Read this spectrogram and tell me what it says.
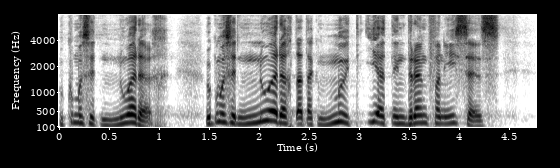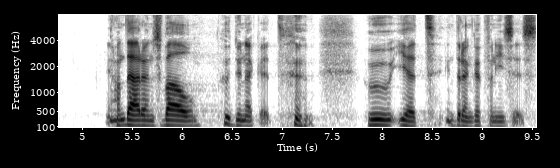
hoekom is dit nodig? Hoekom is dit nodig dat ek moet eet en drink van Jesus? En dan derdens wel, hoe doen ek dit? hoe eet en drink ek van Jesus.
